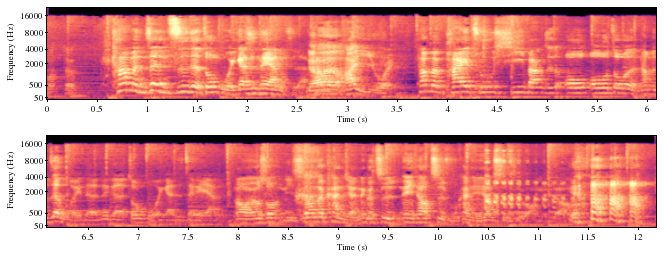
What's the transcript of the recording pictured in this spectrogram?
，What the？他们认知的中国应该是那样子啊。然后他以为他们拍出西方就是欧欧洲人，他们认为的那个中国应该是这个样子。那我就说，你知道那看起来那个制那套制服看起来像狮子王，你知道吗？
